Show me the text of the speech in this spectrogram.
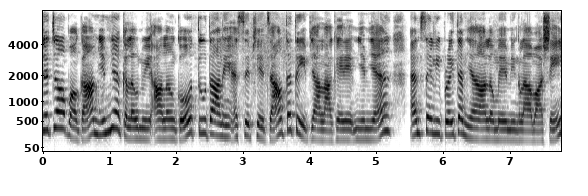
TikTok ပေါ်ကမြင့်မြတ်ကလုံးတွေအားလုံးကိုသူသားလင်အစ်စ်ဖြစ်ကြောင်းတက်တည်ပြလာခဲ့တဲ့မြင့်မြတ် MCL ပရိသတ်များအားလုံးပဲမင်္ဂလာပါရှင်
